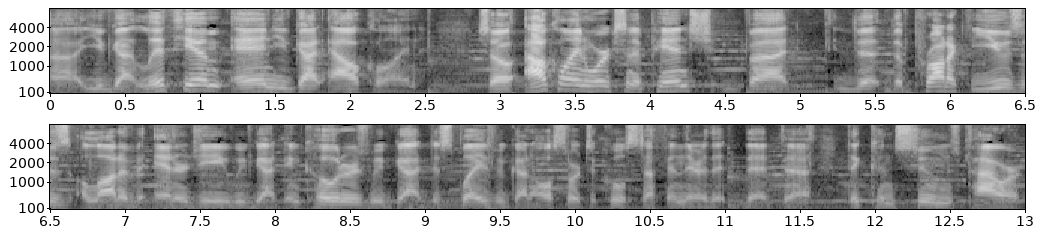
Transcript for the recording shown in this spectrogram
uh, you've got lithium and you've got alkaline. So alkaline works in a pinch, but the, the product uses a lot of energy. We've got encoders, we've got displays, we've got all sorts of cool stuff in there that, that, uh, that consumes power.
